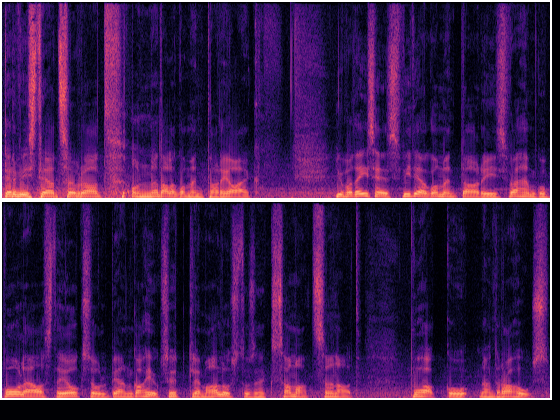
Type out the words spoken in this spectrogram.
tervist, head sõbrad, on nädala kommentaari aeg. juba teises videokommentaaris vähem kui poole aasta jooksul pean kahjuks ütlema alustuseks samad sõnad. puhaku nad rahus.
